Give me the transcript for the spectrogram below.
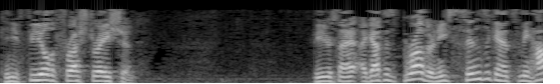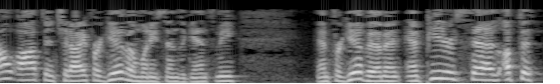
Can you feel the frustration? Peter said, I got this brother and he sins against me. How often should I forgive him when he sins against me? And forgive him. And, and Peter says, up to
